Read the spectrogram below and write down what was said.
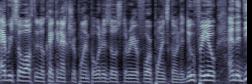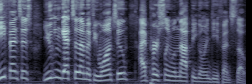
Every so often they'll kick an extra point, but what is those three or four points going to do for you? And the defenses, you can get to them if you want to. I personally will not be going defense though.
